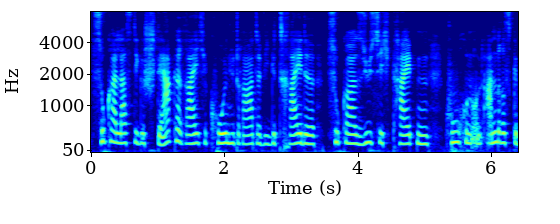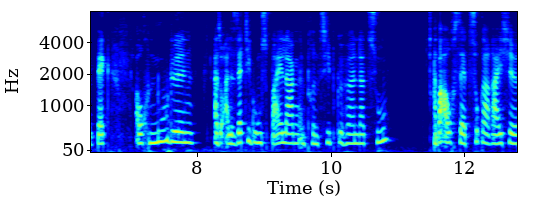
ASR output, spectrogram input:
zuckerlastige, stärkereiche Kohlenhydrate wie Getreide, Zucker, Süßigkeiten, Kuchen und anderes Gebäck, auch Nudeln, also alle Sättigungsbeilagen im Prinzip gehören dazu. Aber auch sehr zuckerreiche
